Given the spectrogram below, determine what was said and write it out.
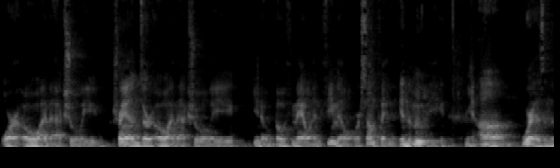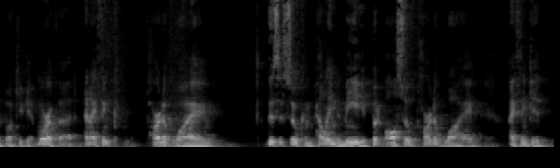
or oh, I'm actually trans, or oh, I'm actually you know both male and female, or something in the movie. Yeah. Um, whereas in the book, you get more of that. And I think part of why this is so compelling to me, but also part of why I think it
